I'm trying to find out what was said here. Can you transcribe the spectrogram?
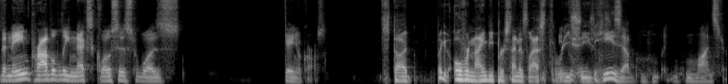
The name probably next closest was Daniel Carlson. Stud. Like over 90% his last three seasons. He's a monster.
